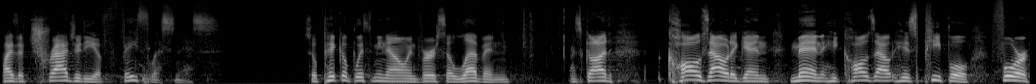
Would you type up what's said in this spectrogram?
by the tragedy of faithlessness. So pick up with me now in verse 11 as God calls out again men, he calls out his people for,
